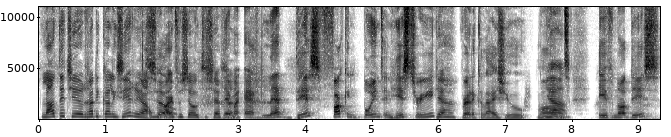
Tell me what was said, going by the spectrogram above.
Laat dit je radicaliseren, ja, om het maar even zo te zeggen. Nee, maar echt, let this fucking point in history Ja, radicalize you. Want if not this,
